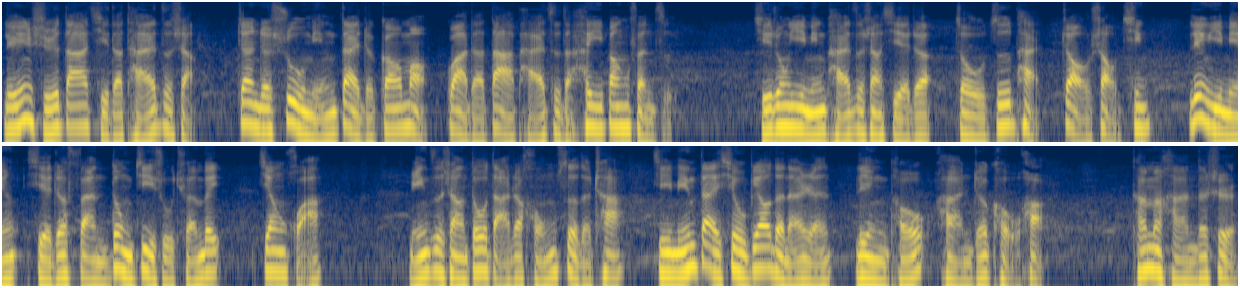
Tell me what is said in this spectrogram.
临时搭起的台子上，站着数名戴着高帽、挂着大牌子的黑帮分子。其中一名牌子上写着“走资派赵少卿”，另一名写着“反动技术权威江华”，名字上都打着红色的叉。几名戴袖标的男人领头喊着口号，他们喊的是：“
